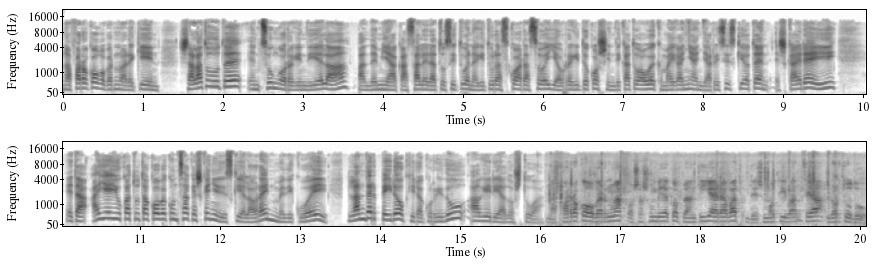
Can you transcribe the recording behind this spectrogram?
Nafarroko gobernuarekin. Salatu dute, entzun egin diela, pandemiak azaleratu zituen egiturazko arazoei aurregiteko sindikatu hauek maigainan jarri zizkioten eskaerei, eta haiei ukatutako bekuntzak eskaini dizkiela orain medikuei. Lander Peirok irakurri du agiria dostua. Nafarroko gobernuak osasunbideko plantilla erabat desmotibatzea lortu du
